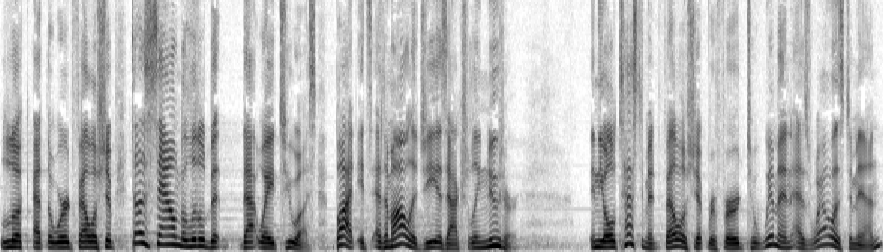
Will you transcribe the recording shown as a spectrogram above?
look at the word fellowship does sound a little bit that way to us, but its etymology is actually neuter. In the Old Testament, fellowship referred to women as well as to men.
